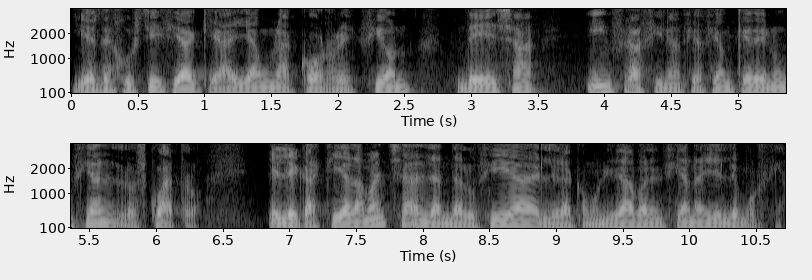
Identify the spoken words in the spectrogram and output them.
Y es de justicia que haya una corrección de esa infrafinanciación que denuncian los cuatro, el de Castilla-La Mancha, el de Andalucía, el de la Comunidad Valenciana y el de Murcia.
